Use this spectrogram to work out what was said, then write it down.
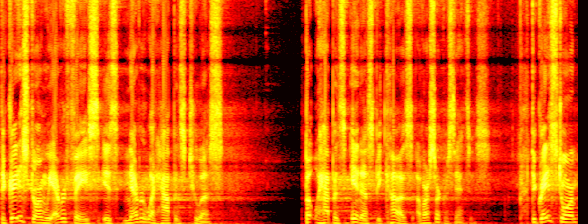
The greatest storm we ever face is never what happens to us, but what happens in us because of our circumstances. The greatest storm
